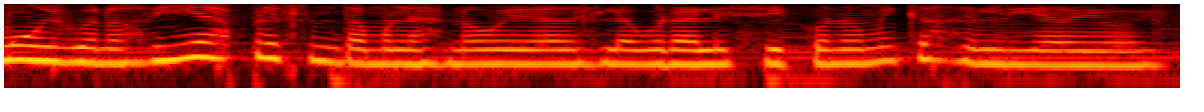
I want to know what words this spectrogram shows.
Muy buenos días, presentamos las novedades laborales y económicas del día de hoy.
